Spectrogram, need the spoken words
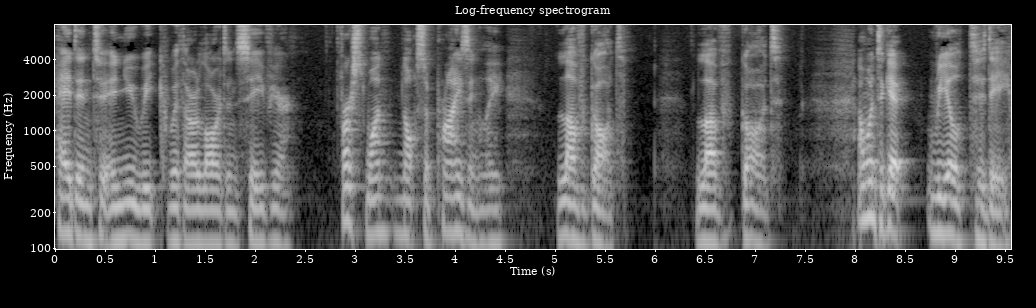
head into a new week with our Lord and Saviour. First one, not surprisingly, love God. Love God. I want to get real today.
